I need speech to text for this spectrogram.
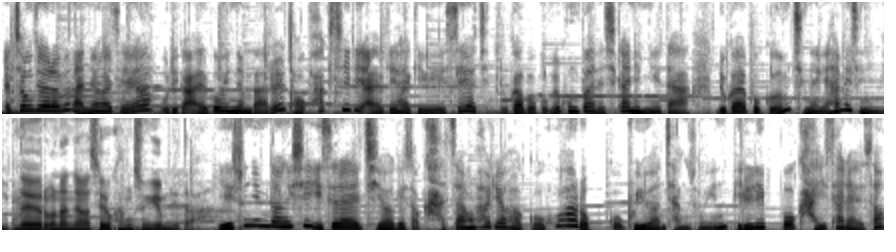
애청자 여러분 안녕하세요. 우리가 알고 있는 바를 더욱 확실히 알게 하기 위해 쓰여진 누가복음을 공부하는 시간입니다. 누가복음 진행의 함혜진입니다. 네, 여러분 안녕하세요. 강승규입니다. 예수님 당시 이스라엘 지역에서 가장 화려하고 호화롭고 부유한 장소인 빌립보 가이사라에서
